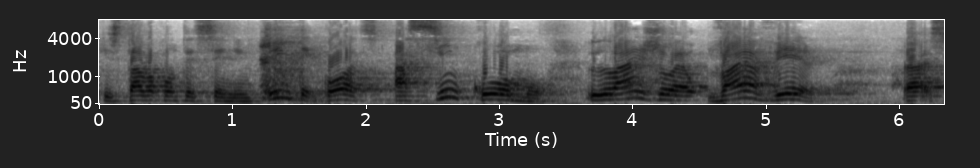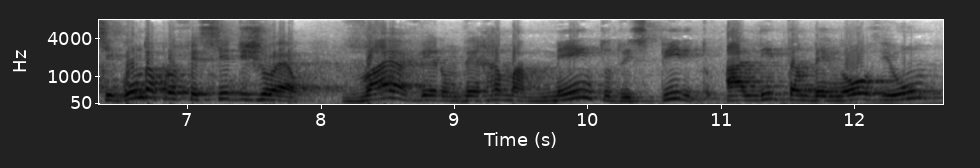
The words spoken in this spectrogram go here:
que estava acontecendo em Pentecostes, assim como lá em Joel vai haver, ah, segundo a profecia de Joel, vai haver um derramamento do Espírito, ali também houve um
